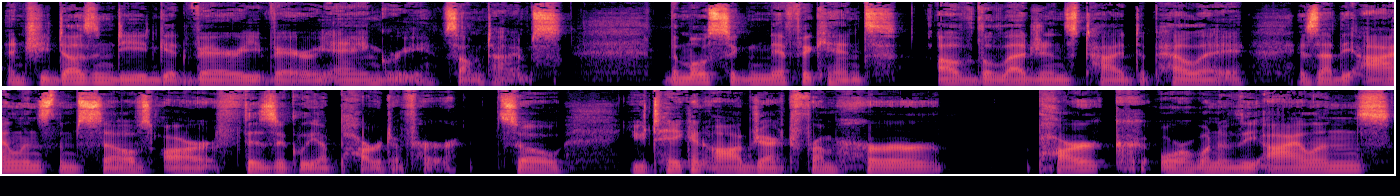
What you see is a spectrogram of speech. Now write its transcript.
and she does indeed get very, very angry sometimes. The most significant of the legends tied to Pele is that the islands themselves are physically a part of her. So, you take an object from her park or one of the islands,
